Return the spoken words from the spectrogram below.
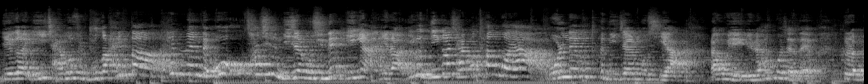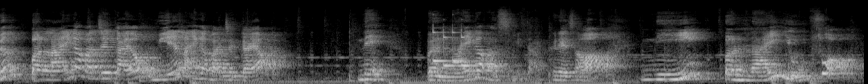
얘가 이 잘못을 누가 했다 했는데 어? 사실은 네 잘못이네? 이게 아니라 이거 네가 잘못한 거야 원래부터 네 잘못이야 라고 얘기를 한 거잖아요 그러면 말라이가 맞을까요? 위에 라이가 맞을까요? 네 말라이가 맞습니다 그래서 니 말라이 용서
